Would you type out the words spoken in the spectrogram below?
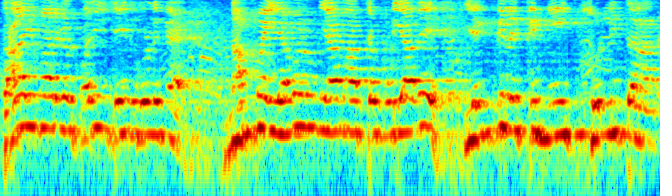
தாய்மார்கள் பதிவு செய்து கொள்ளுங்க. நம்மை எவனும் ஏமாற்ற முடியாது. எங்களுக்கு நீ சொல்லித்தராத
